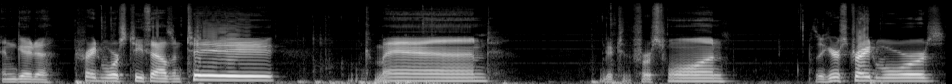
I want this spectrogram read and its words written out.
and go to Trade Wars 2002. Command. Go to the first one. So here's Trade Wars.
